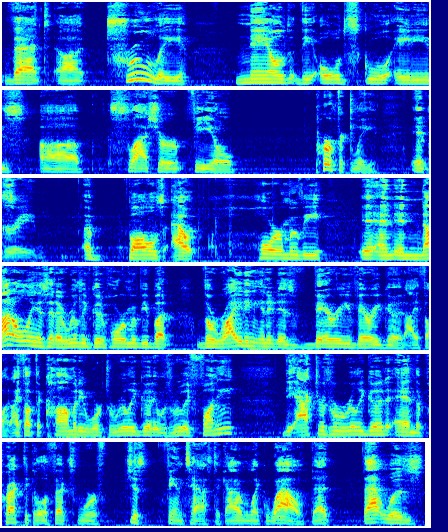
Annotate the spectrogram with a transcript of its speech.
that uh, truly nailed the old school 80s uh, slasher feel perfectly. It's Agreed. a balls out horror movie, and and not only is it a really good horror movie, but the writing in it is very very good. I thought I thought the comedy worked really good. It was really funny. The actors were really good, and the practical effects were just fantastic. I was like, wow, that that was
